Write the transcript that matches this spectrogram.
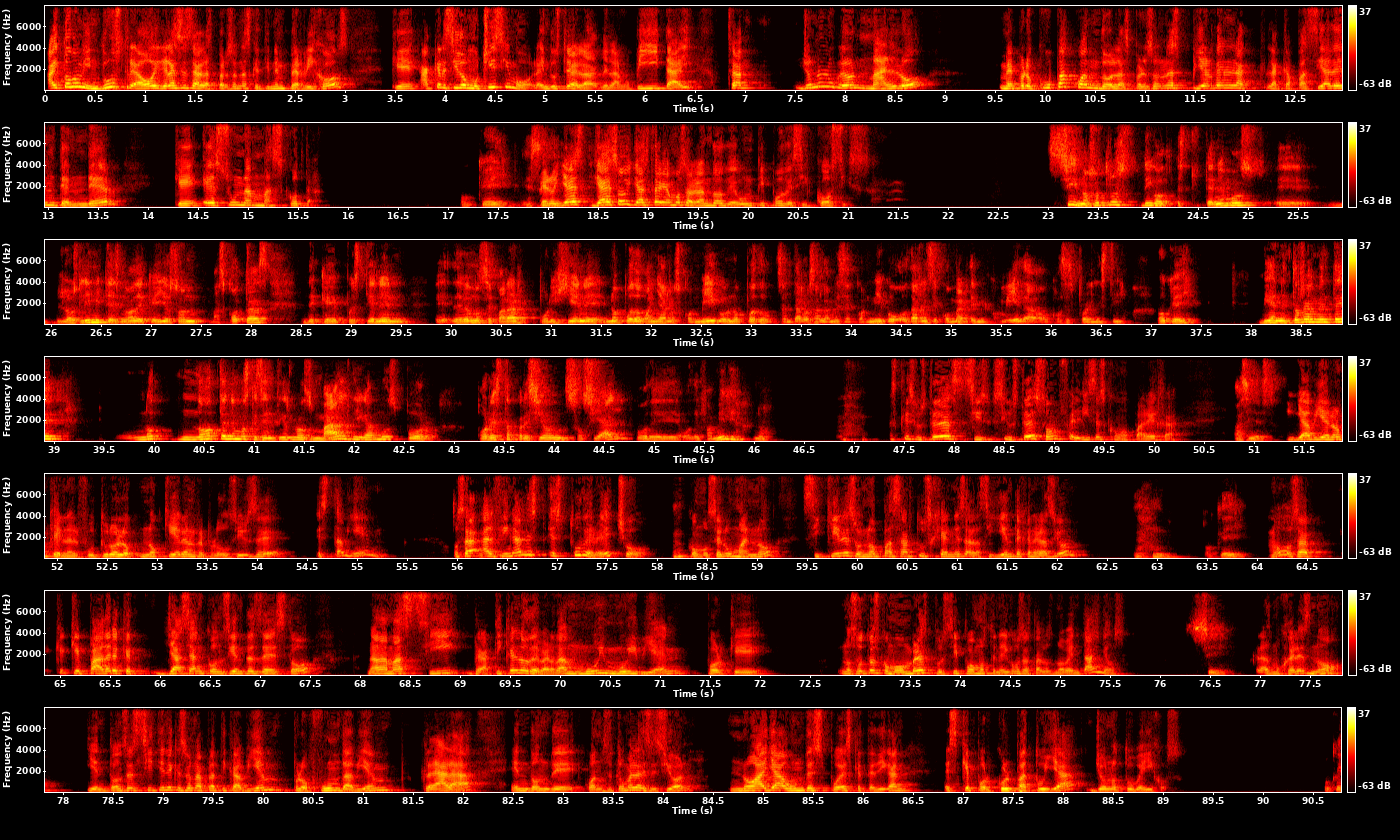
hay toda una industria hoy, gracias a las personas que tienen perrijos, que ha crecido muchísimo, la industria de la, de la ropita. Y, o sea, yo no lo veo malo. Me preocupa cuando las personas pierden la, la capacidad de entender que es una mascota. Ok. ese- Pero ya, es, ya eso ya estaríamos hablando de un tipo de psicosis. Sí, nosotros, digo, tenemos eh, los límites, ¿no? De que ellos son mascotas, de que pues tienen, eh, debemos separar por higiene, no puedo bañarlos conmigo, no puedo sentarlos a la mesa conmigo o darles de comer de mi comida o cosas por el estilo. Ok, bien, entonces realmente no, no tenemos que sentirnos mal, digamos, por, por esta presión social o de, o de familia, no, Es que si ustedes, si, si ustedes son felices como pareja así es. y ya vieron que en el futuro lo- no quieren reproducirse, está bien. O sea, al final es, es tu derecho como ser humano si quieres o no pasar tus genes a la siguiente generación, Ok, ¿no? O sea, qué, padre que ya sean conscientes de esto. Nada más sí, platíquenlo de verdad muy, muy bien, porque nosotros como hombres, pues sí podemos tener hijos hasta los 90 años. sí, Las mujeres no. Y entonces sí tiene que ser una plática bien profunda, bien clara, en donde cuando se tome la decisión no haya un después que te digan, es que por culpa tuya yo no tuve hijos. ok,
